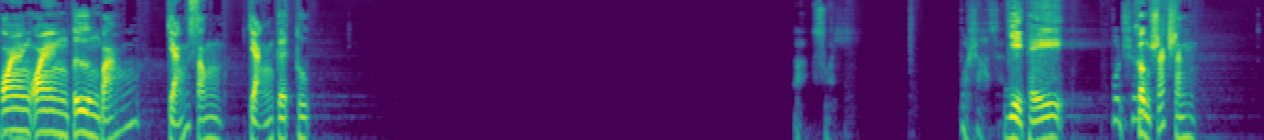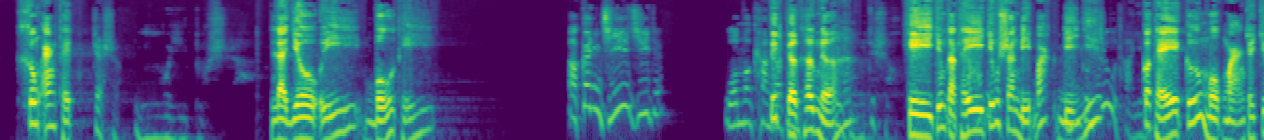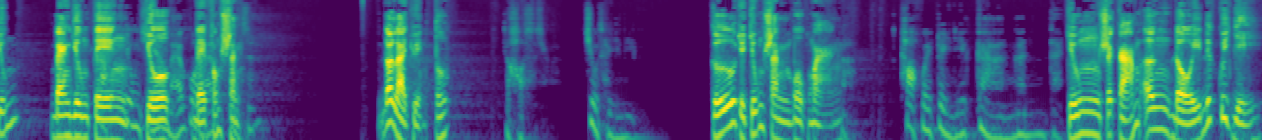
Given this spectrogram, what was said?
Oan oan tương báo, chẳng xong, chẳng kết thúc. Vì thế không sát sanh Không ăn thịt Là vô ý bố thí. Tích cực hơn nữa Khi chúng ta thấy chúng sanh bị bắt, bị giết Có thể cứu một mạng cho chúng Bạn dùng tiền chuột để phóng sanh. Đó là chuyện tốt cứu cho chúng sanh một mạng. Chúng sẽ cảm ơn đội đức quý vị.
